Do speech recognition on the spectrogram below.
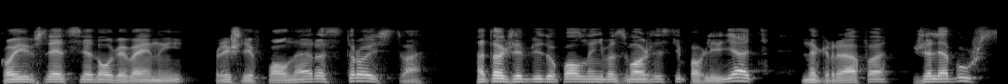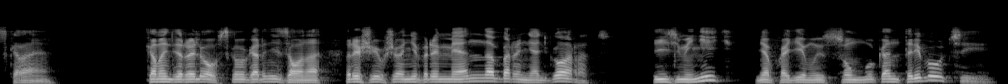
кои вследствие долгой войны пришли в полное расстройство, а также ввиду полной невозможности повлиять на графа Желябужского, командира Львовского гарнизона, решившего непременно оборонять город и изменить необходимую сумму контрибуции.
